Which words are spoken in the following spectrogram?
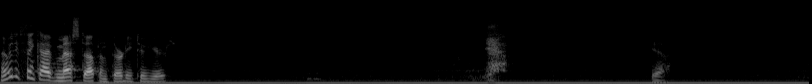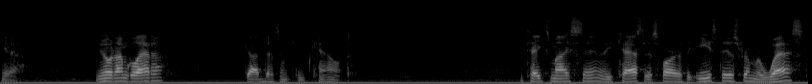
Anybody think I've messed up in 32 years? Yeah. Yeah. Yeah. You know what I'm glad of? God doesn't keep count. He takes my sin and He casts it as far as the east is from the west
